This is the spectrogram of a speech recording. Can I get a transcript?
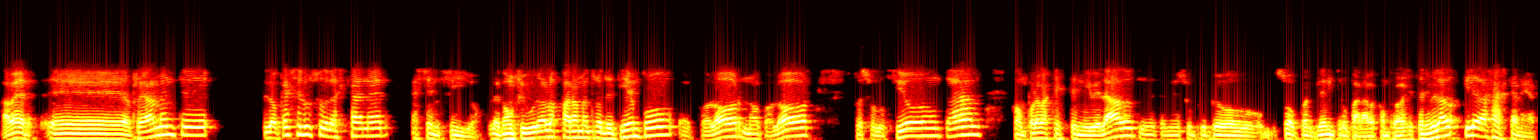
A ver, eh, realmente lo que es el uso del escáner es sencillo. Le configura los parámetros de tiempo, color, no color, resolución, tal, compruebas que esté nivelado, tiene también su propio software dentro para comprobar si está nivelado y le das a escanear.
